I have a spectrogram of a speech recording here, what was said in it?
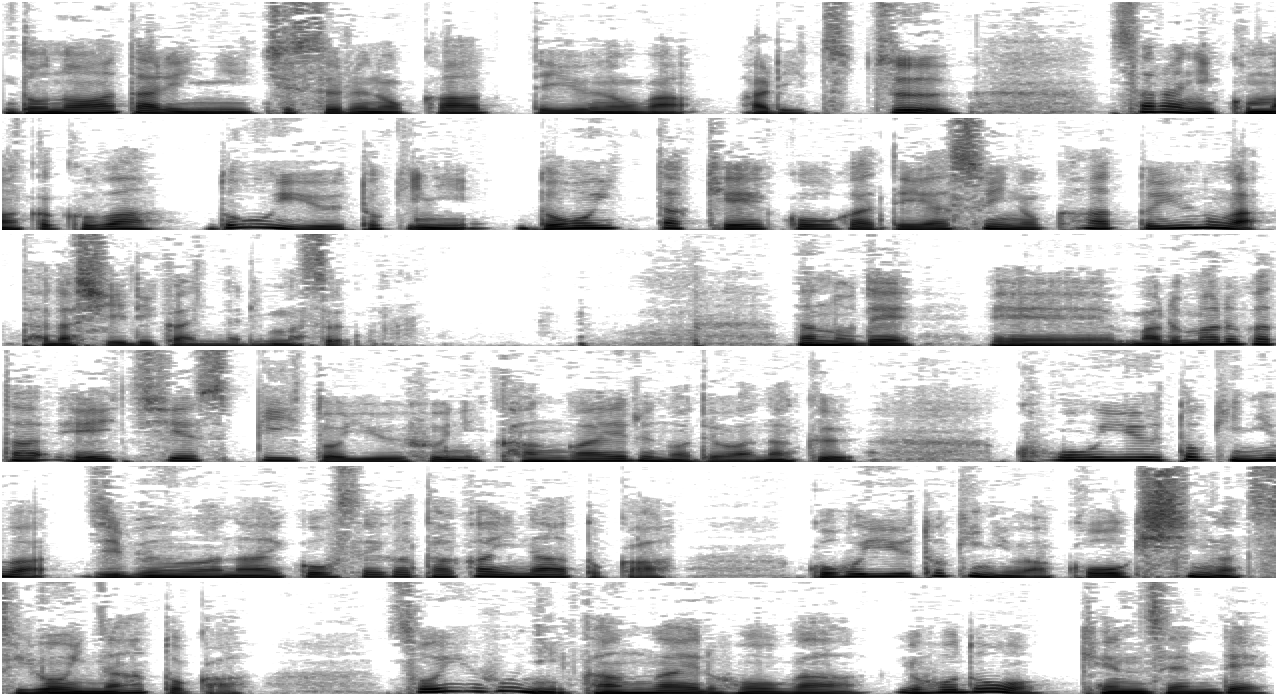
どのあたりに位置するのかっていうのがありつつ、さらに細かくは、どういう時にどういった傾向が出やすいのかというのが正しい理解になります。なので、えー、〇〇型 HSP というふうに考えるのではなく、こういう時には自分は内向性が高いなとか、こういう時には好奇心が強いなとか、そういうふうに考える方がよほど健全で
